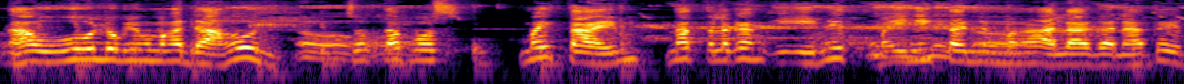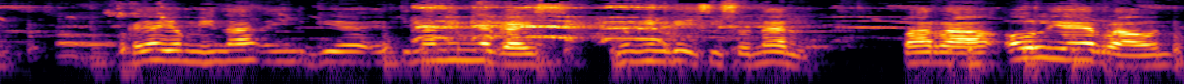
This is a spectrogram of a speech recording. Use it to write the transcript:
nahuhulog yung mga dahon. Oo. So tapos may time na talagang iinit, mainitan yung oo. mga alaga natin. Oo. Kaya yung hina, yung tinanim niya guys, yung hindi seasonal para all year round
